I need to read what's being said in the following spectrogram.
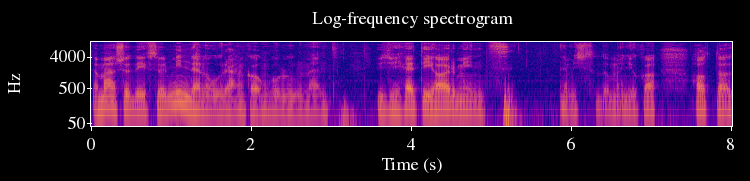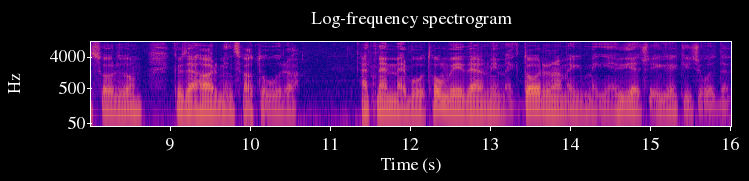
a másodévtől minden óránk angolul ment. Úgyhogy heti 30, nem is tudom, mondjuk a hattal szorzom, közel 36 óra. Hát nem, mert volt honvédelmi, meg torna, meg, meg ilyen hülyeségek is voltak.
